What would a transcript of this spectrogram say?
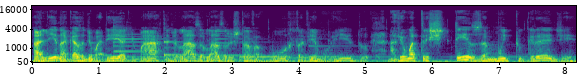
ali na casa de Maria, de Marta, de Lázaro. Lázaro estava morto, havia morrido. Havia uma tristeza muito grande.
